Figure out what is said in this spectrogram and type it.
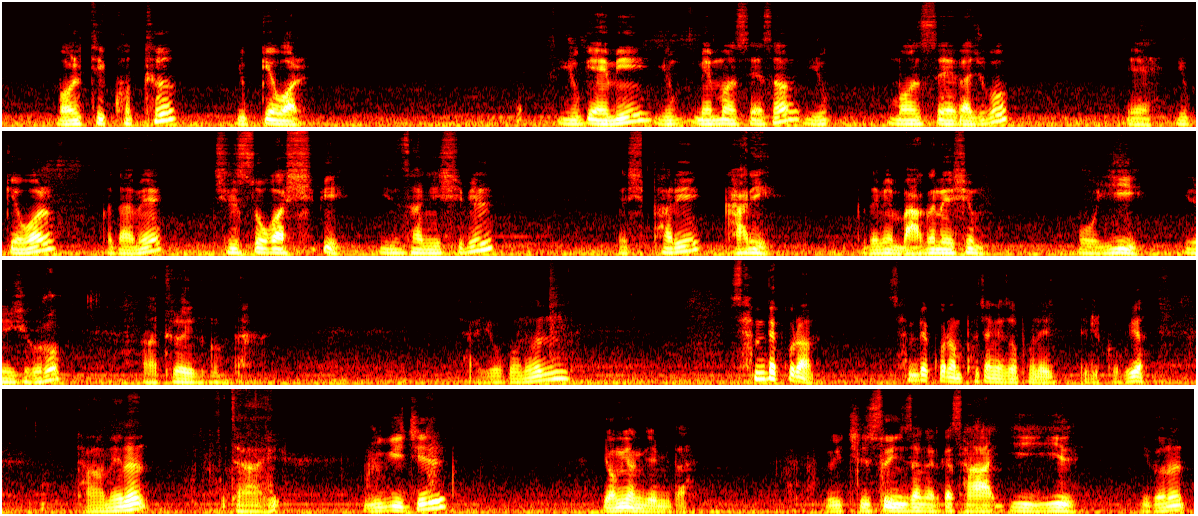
멀티코트 6개월 6M이 6멤버스에서 6먼스 해가지고 예 6개월 그 다음에 질소가 12 인산이 11 18이 가리 그 다음에 마그네슘 뭐 2 이런 식으로 아, 들어있는 겁니다. 자, 요거는 300g, 300g 포장해서 보내드릴 거고요. 다음에는 자, 유기질 영양제입니다. 여기 질소 인상가니까 4, 2, 1. 이거는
